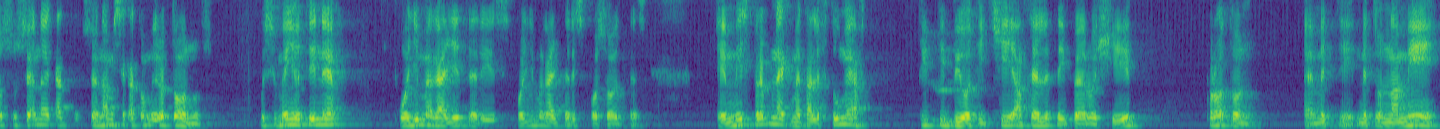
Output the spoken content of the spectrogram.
στους 1,5 εκατομμύριο τόνους, που σημαίνει ότι είναι πολύ μεγαλύτερες, πολύ μεγαλύτερες ποσότητες. Εμείς πρέπει να εκμεταλλευτούμε αυτή την ποιοτική, αν θέλετε, υπεροχή, πρώτον, ε, με, με το να μην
